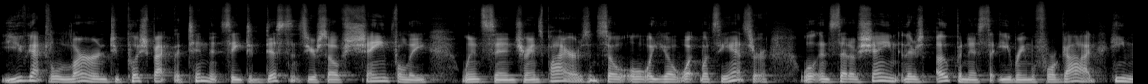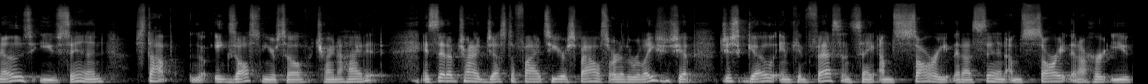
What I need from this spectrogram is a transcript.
you've got to learn to push back the tendency to distance yourself shamefully when sin transpires. And so, well, you go, what, what's the answer? Well, instead of shame, there's openness that you bring before God. He knows you've sinned. Stop exhausting yourself trying to hide it. Instead of trying to justify to your spouse or to the relationship, just go and confess and say, I'm sorry that I sinned. I'm sorry that I hurt you.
